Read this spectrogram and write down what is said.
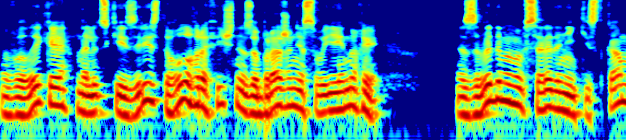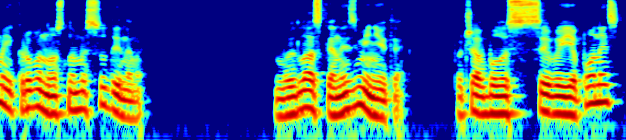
велике на людський зріст голографічне зображення своєї ноги з видимими всередині кістками і кровоносними судинами. Будь ласка, не змінюйте, почав було сивий японець,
